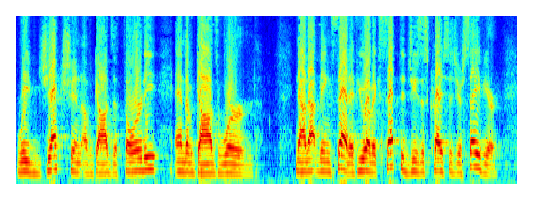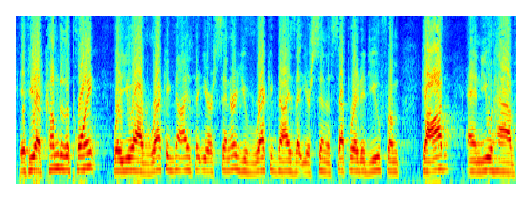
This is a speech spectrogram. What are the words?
rejection of God's authority and of God's word. Now, that being said, if you have accepted Jesus Christ as your Savior, if you have come to the point where you have recognized that you're a sinner, you've recognized that your sin has separated you from God, and you have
